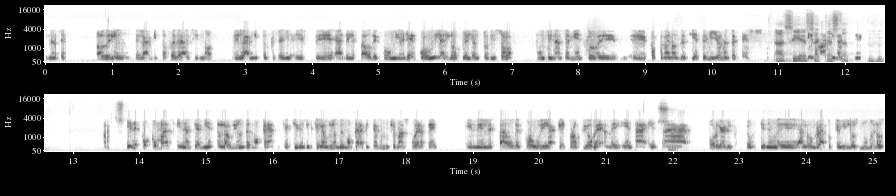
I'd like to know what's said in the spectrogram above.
no del, del ámbito federal, sino del ámbito que es el, este, del estado de Coahuila. Ya en Coahuila el OPE le autorizó un financiamiento de eh, poco menos de 7 millones de pesos. Así es, acá está. Tiene poco más financiamiento la Unión Democrática, quiere decir que la Unión Democrática es mucho más fuerte en el estado de Coahuila que el propio Verde. Esa, esa organización tiene eh, algún rato que vi los números,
